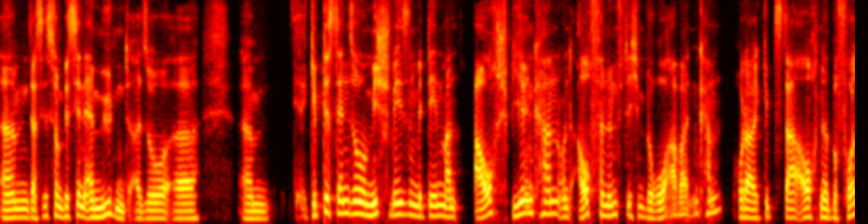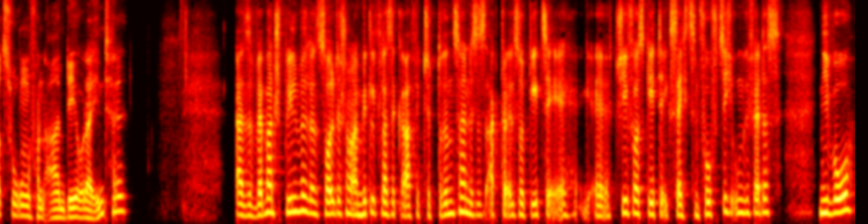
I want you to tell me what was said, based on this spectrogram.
Ähm, das ist so ein bisschen ermüdend. Also äh, ähm, gibt es denn so Mischwesen, mit denen man auch spielen kann und auch vernünftig im Büro arbeiten kann? Oder gibt es da auch eine Bevorzugung von AMD oder Intel? Also wenn man spielen will, dann sollte schon ein Mittelklasse-Grafikchip drin sein. Das ist aktuell so GCE, äh, GeForce GTX 1650 ungefähr das Niveau.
